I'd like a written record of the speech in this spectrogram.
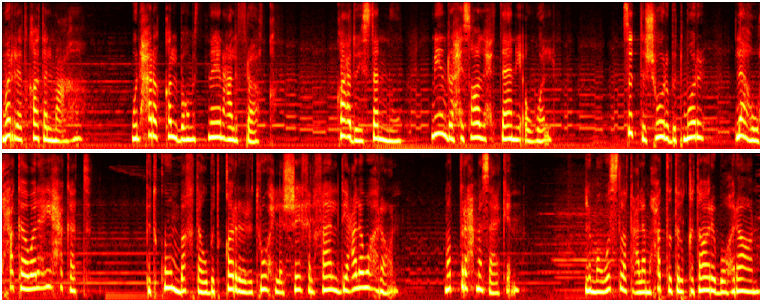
مرة تقاتل معها وانحرق قلبهم اثنين على الفراق. قعدوا يستنوا مين رح يصالح الثاني أول. ست شهور بتمر لا هو حكى ولا هي حكت. بتكون بختة وبتقرر تروح للشيخ الخالدي على وهران. مطرح مساكن. لما وصلت على محطة القطار بوهران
